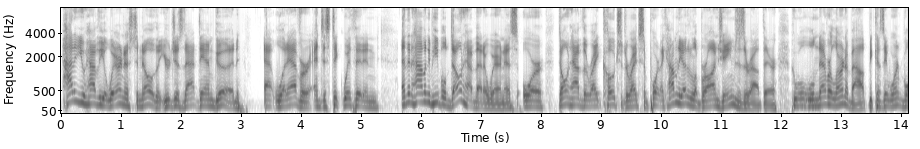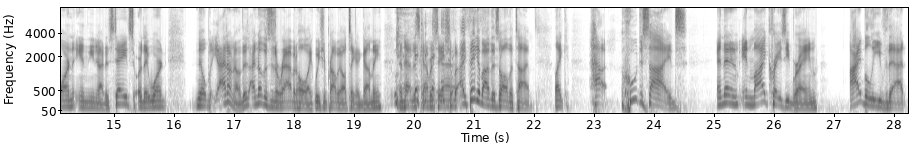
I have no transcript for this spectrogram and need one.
how do you have the awareness to know that you're just that damn good at whatever and to stick with it and and then how many people don't have that awareness or don't have the right coach or the right support? Like how many other LeBron Jameses are out there who will, will never learn about because they weren't born in the United States or they weren't nobody I don't know. This, I know this is a rabbit hole. Like we should probably all take a gummy and have this conversation. But I think about this all the time. Like how who decides and then in, in my crazy brain, I believe that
